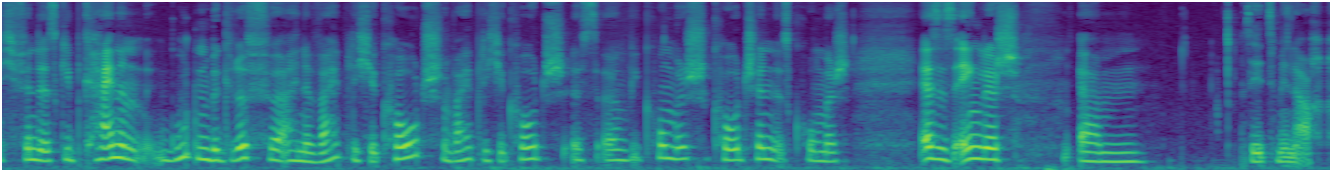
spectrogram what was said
ich finde, es gibt keinen guten Begriff für eine weibliche Coach. Weibliche Coach ist irgendwie komisch, Coachin ist komisch. Es ist Englisch, ähm, seht es mir nach.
